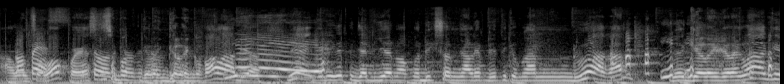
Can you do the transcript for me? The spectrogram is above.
Alonso Lopez. Lopez, Betul, sempat geleng-geleng kepala Iya, dia. iya, iya, dia iya, iya. jadi ingat kejadian waktu Dixon nyalip di tikungan dua kan. dia geleng-geleng lagi.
